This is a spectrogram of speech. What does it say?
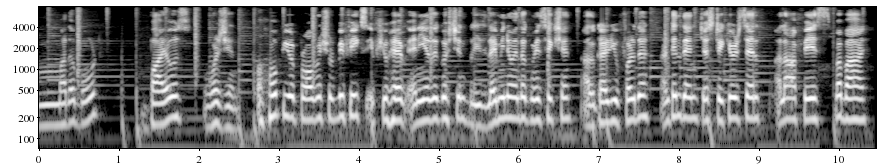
motherboard BIOS version. I hope your problem should be fixed. If you have any other question, please let me know in the comment section. I'll guide you further. Until then, just take care yourself. Allah Hafiz. Bye bye.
